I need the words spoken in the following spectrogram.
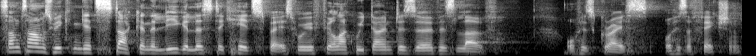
Sometimes we can get stuck in the legalistic headspace where we feel like we don't deserve His love or His grace or His affection.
